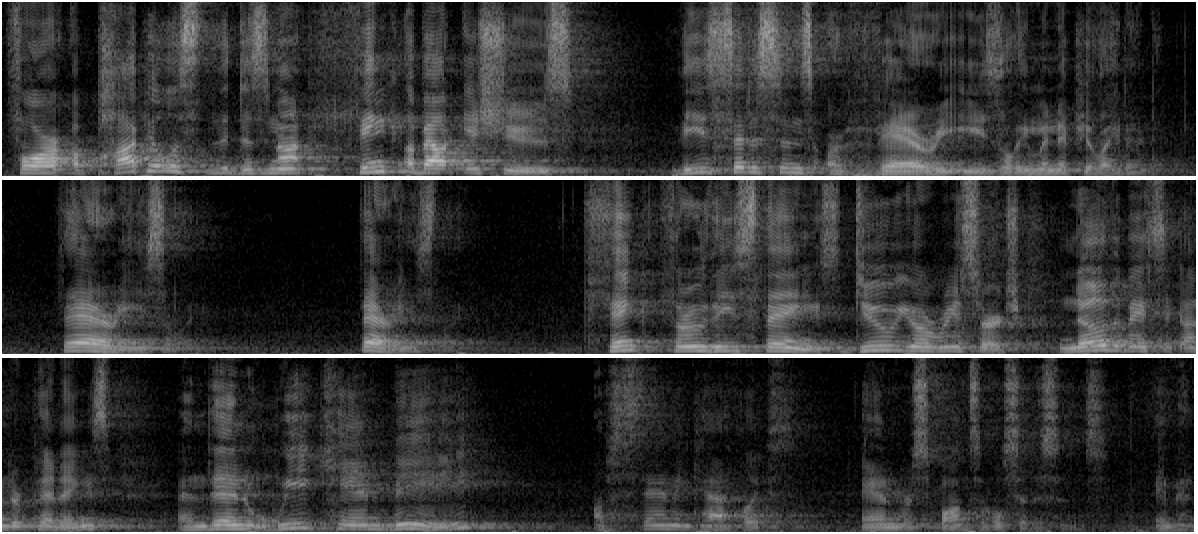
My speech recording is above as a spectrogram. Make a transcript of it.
For a populace that does not think about issues, these citizens are very easily manipulated. Very easily. Very easily. Think through these things, do your research, know the basic underpinnings, and then we can be upstanding Catholics and responsible citizens. Amen.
